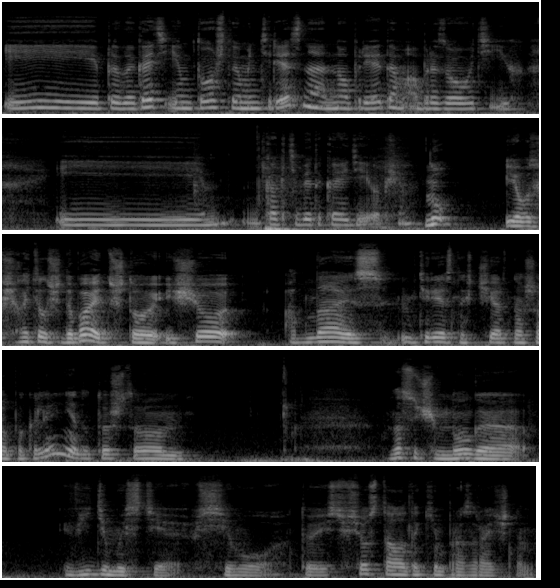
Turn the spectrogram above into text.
и предлагать им то, что им интересно, но при этом образовывать их. И как тебе такая идея вообще? Ну, я вот хотел еще добавить, что еще одна из интересных черт нашего поколения это то, что у нас очень много видимости всего. То есть все стало таким прозрачным.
